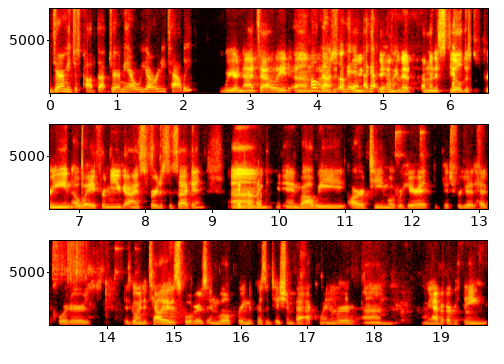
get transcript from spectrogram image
Jeremy just popped up. Jeremy, are we already tallied? We are not tallied. Um, oh gosh. Okay, I got. Say, I'm gonna I'm gonna steal the screen away from you guys for just a second. Um, okay, perfect. And while we, our team over here at the Pitch for Good headquarters is going to tally the scores, and we'll bring the presentation back when we're um, we have everything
